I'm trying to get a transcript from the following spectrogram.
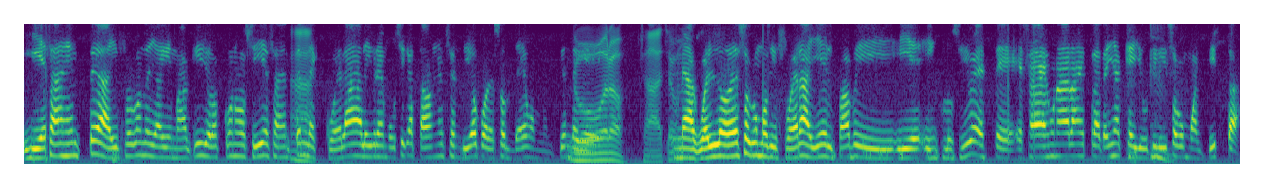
Y esa gente, ahí fue cuando Yagimaki yo los conocí, esa gente en la escuela libre de música estaban encendidos por esos demos, ¿me entiendes? Duro. Chacho. me acuerdo de eso como si fuera ayer, papi, y, y inclusive este, esa es una de las estrategias que yo utilizo como artista.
